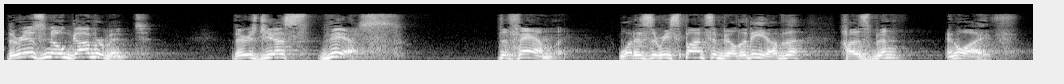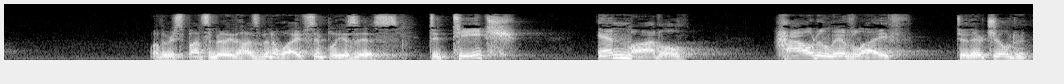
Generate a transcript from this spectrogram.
There is no government. There's just this the family. What is the responsibility of the husband and wife? Well, the responsibility of the husband and wife simply is this to teach and model how to live life to their children.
